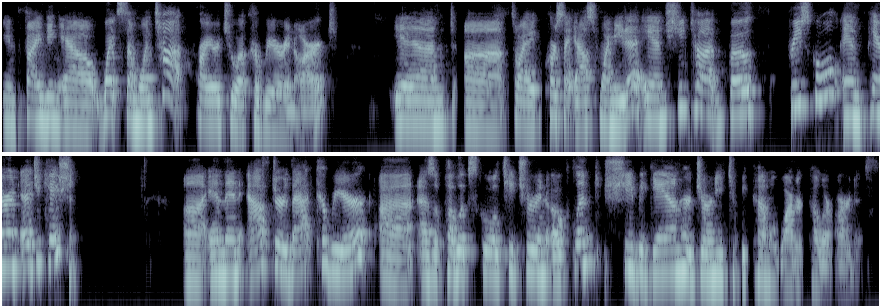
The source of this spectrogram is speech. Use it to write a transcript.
in finding out what someone taught prior to a career in art. And uh, so I, of course, I asked Juanita and she taught both preschool and parent education. Uh, and then after that career uh, as a public school teacher in Oakland, she began her journey to become a watercolor artist.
